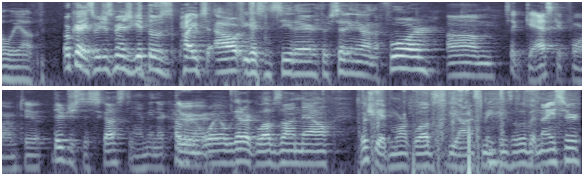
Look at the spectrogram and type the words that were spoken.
all the way out. Okay, so we just managed to get those pipes out. You guys can see there. They're sitting there on the floor. Um, It's a gasket for them too. they're just disgusting. I mean, they're covered in They're- oil. We got our gloves on now. Wish we had more gloves, to be honest, to make things a little bit nicer.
